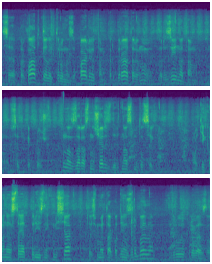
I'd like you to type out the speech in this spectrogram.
Це прокладка, електронне запалювання, там карбюратори, ну, резина, там, ну, все таке проще. У нас зараз на черзі 19 мотоциклів. От, тільки вони стоять по різних місцях. Тобто ми так один зробили, другий привезли.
